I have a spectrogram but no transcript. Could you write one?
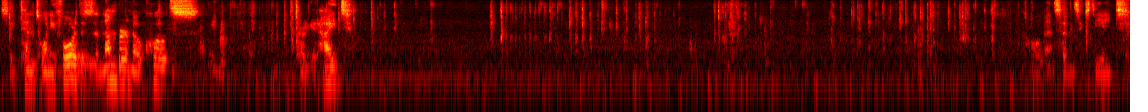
say 1024 this is a number no quotes. Target height. Colon 768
